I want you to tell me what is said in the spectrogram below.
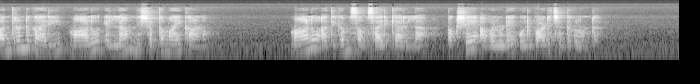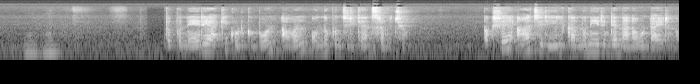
പന്ത്രണ്ടുകാരി മാളു എല്ലാം നിശബ്ദമായി കാണും. മാളു അധികം സംസാരിക്കാറില്ല പക്ഷേ അവളുടെ ഒരുപാട് ചിന്തകളുണ്ട്. തപ്പ് നേരെയാക്കി കൊടുക്കുമ്പോൾ അവൾ ഒന്ന് പുഞ്ചിരിക്കാൻ ശ്രമിച്ചു. പക്ഷേ ആ ചിരിയിൽ കന്നുനീരിന്റെ നനവുണ്ടായിരുന്നു.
